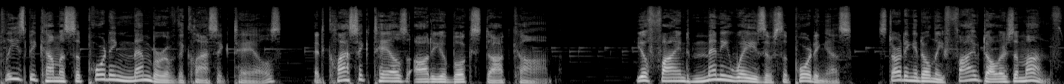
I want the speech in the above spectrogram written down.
please become a supporting member of the Classic Tales at classictalesaudiobooks.com. You'll find many ways of supporting us, starting at only $5 a month.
